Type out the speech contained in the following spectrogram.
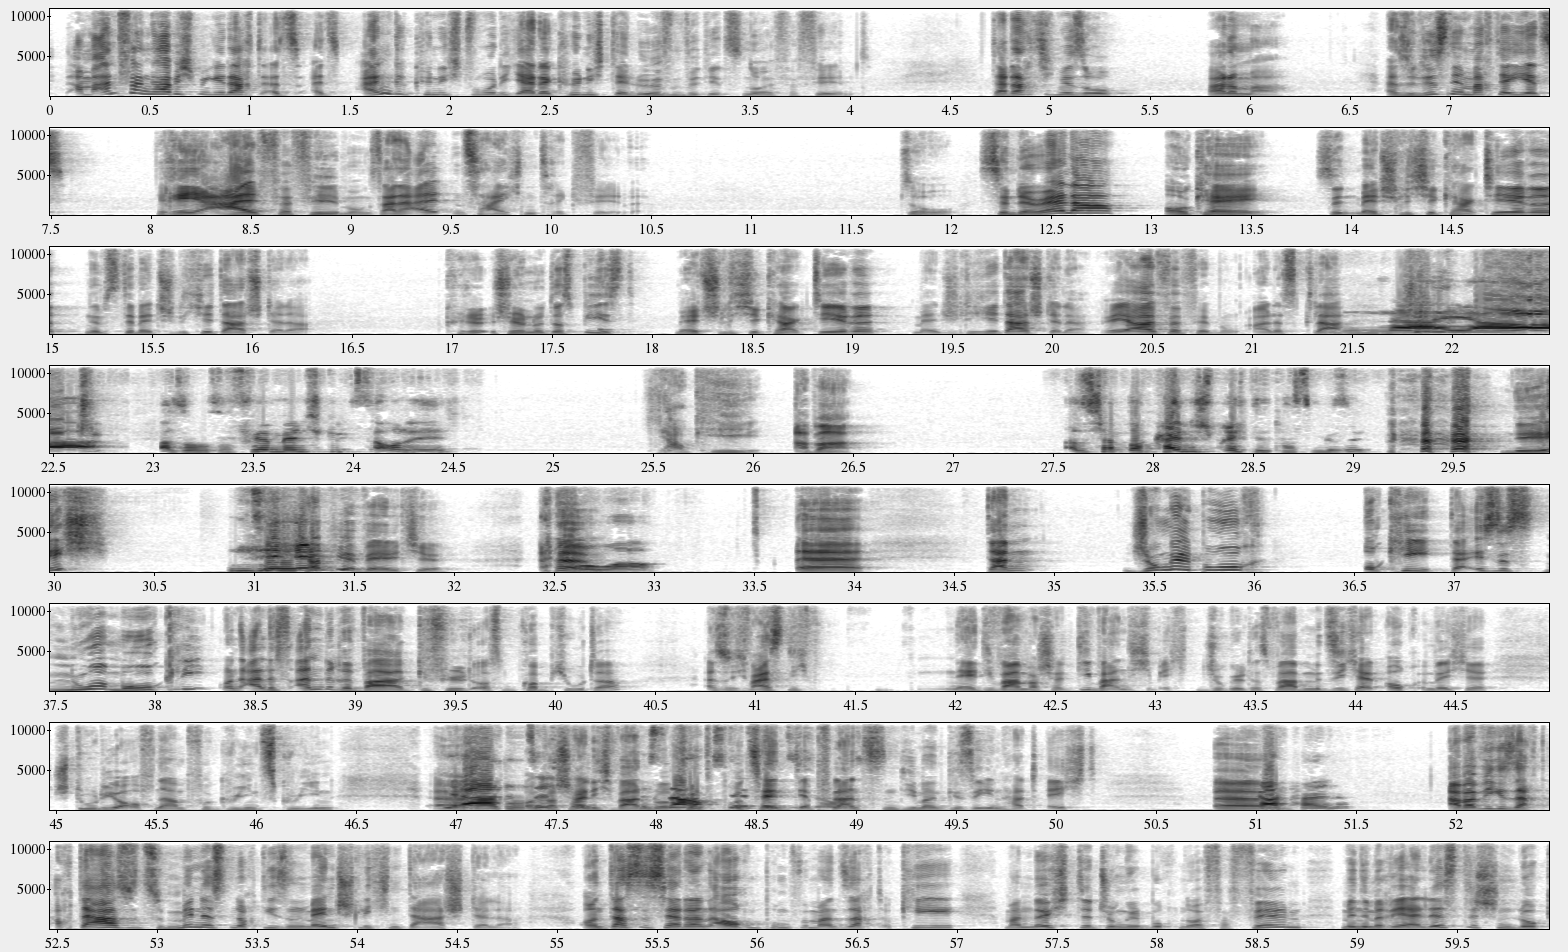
am Anfang habe ich mir gedacht, als, als angekündigt wurde, ja, der König der Löwen wird jetzt neu verfilmt. Da dachte ich mir so, warte mal. Also Disney macht ja jetzt Realverfilmung, seine alten Zeichentrickfilme. So, Cinderella, okay, sind menschliche Charaktere, nimmst du menschliche Darsteller. Schön und das Biest. Menschliche Charaktere, menschliche Darsteller. Realverfilmung, alles klar. Naja, also so viel Mensch gibt's auch nicht. Ja, okay, aber also ich habe noch keine Sprechdienstassen gesehen. nicht? Nee. Ich habe hier welche. oh wow. Äh, dann Dschungelbuch. Okay, da ist es nur Mowgli und alles andere war gefühlt aus dem Computer. Also ich weiß nicht, nee, die waren wahrscheinlich, die waren nicht im echten Dschungel. Das waren mit Sicherheit auch irgendwelche Studioaufnahmen für Greenscreen. Äh, ja, und wahrscheinlich waren nur 5% der Pflanzen, die man gesehen hat, echt. Ähm, Gar keine. Aber wie gesagt, auch da hast du zumindest noch diesen menschlichen Darsteller. Und das ist ja dann auch ein Punkt, wo man sagt, okay, man möchte Dschungelbuch neu verfilmen mit einem realistischen Look.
